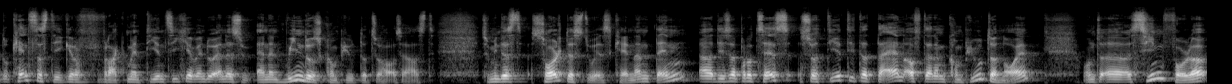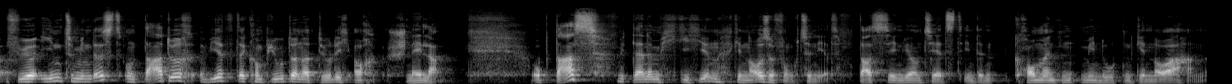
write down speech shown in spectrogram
du kennst das Defragmentieren sicher, wenn du eines, einen Windows-Computer zu Hause hast. Zumindest solltest du es kennen, denn äh, dieser Prozess sortiert die Dateien auf deinem Computer neu und äh, sinnvoller für ihn zumindest. Und dadurch wird der Computer natürlich auch schneller. Ob das mit deinem Gehirn genauso funktioniert, das sehen wir uns jetzt in den kommenden Minuten genauer an.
